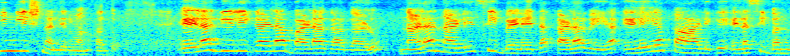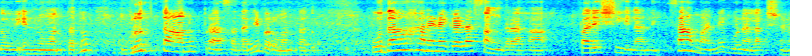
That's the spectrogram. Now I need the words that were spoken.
ಇಂಗ್ಲಿಷ್ನಲ್ಲಿರುವಂಥದ್ದು. ಎಳಗಿಳಿಗಳ ಬಳಗಗಳು ನಳನಳಿಸಿ ಬೆಳೆದ ಕಳವೆಯ ಎಳೆಯ ಕಾಳಿಗೆ ಎಳಸಿ ಬಂದವು ಎನ್ನುವಂಥದ್ದು ವೃತ್ತಾನುಪ್ರಾಸದಲ್ಲಿ ಬರುವಂಥದ್ದು. ಉದಾಹರಣೆಗಳ ಸಂಗ್ರಹ, ಪರಿಶೀಲನೆ, ಸಾಮಾನ್ಯ ಗುಣಲಕ್ಷಣ.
